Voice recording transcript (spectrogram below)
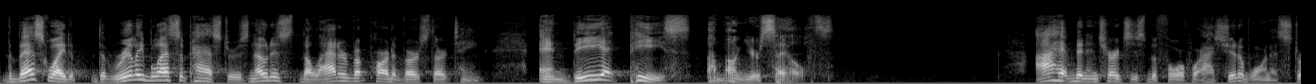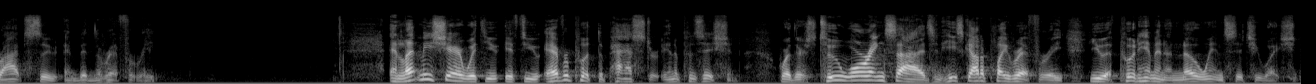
the best way to, to really bless a pastor is notice the latter part of verse 13 and be at peace among yourselves. I have been in churches before where I should have worn a striped suit and been the referee. And let me share with you if you ever put the pastor in a position where there's two warring sides and he's got to play referee, you have put him in a no win situation.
